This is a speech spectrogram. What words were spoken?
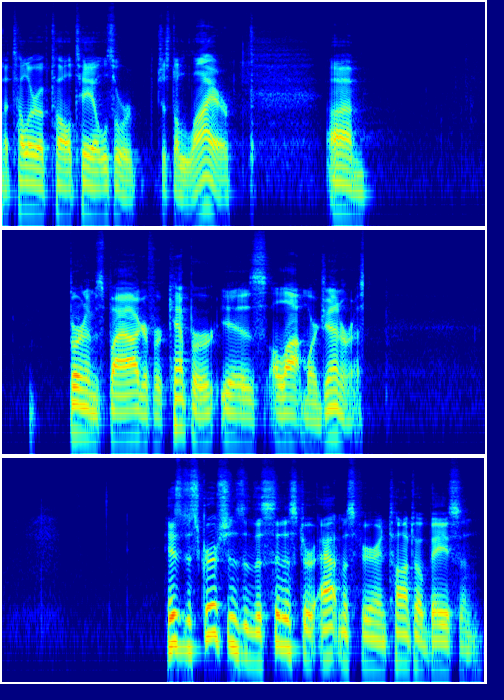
a teller of tall tales, or just a liar. Um, Burnham's biographer Kemper is a lot more generous. His descriptions of the sinister atmosphere in Tonto Basin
